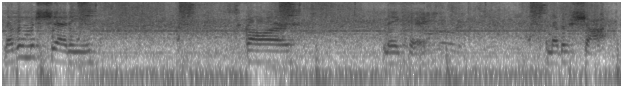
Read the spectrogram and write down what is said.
Another machete, scar, an AK. Another shot.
